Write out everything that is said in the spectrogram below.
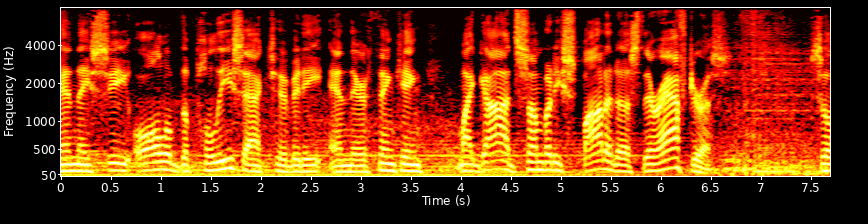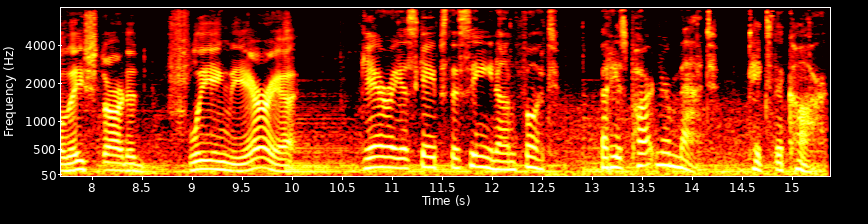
and they see all of the police activity and they're thinking, my God, somebody spotted us, they're after us. So they started fleeing the area. Gary escapes the scene on foot, but his partner Matt takes the car.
